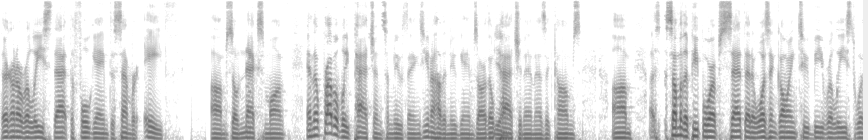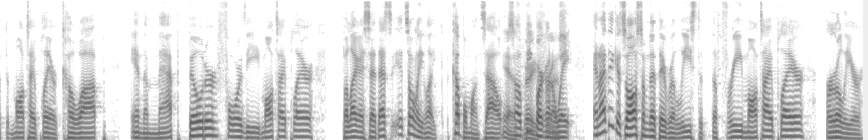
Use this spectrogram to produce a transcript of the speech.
They're going to release that the full game December 8th, um, so next month, and they'll probably patch in some new things. You know how the new games are; they'll Yeah. patch it in as it comes. Um, uh, some of the people were upset that it wasn't going to be released with the multiplayer co-op and the map builder for the multiplayer. But like I said, that's it's only like a couple months out, Yeah, so people are going to wait. And I think it's awesome that they released the, the free multiplayer earlier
